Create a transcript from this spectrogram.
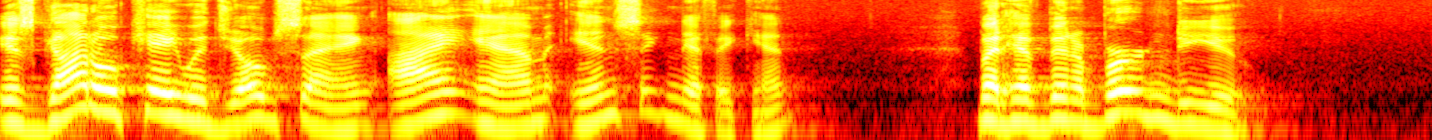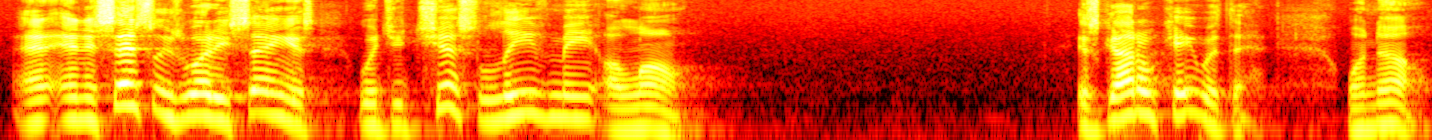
Is God okay with Job saying, I am insignificant, but have been a burden to you? And, and essentially, what he's saying is, Would you just leave me alone? Is God okay with that? Well, no.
